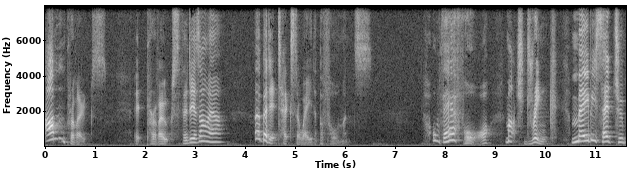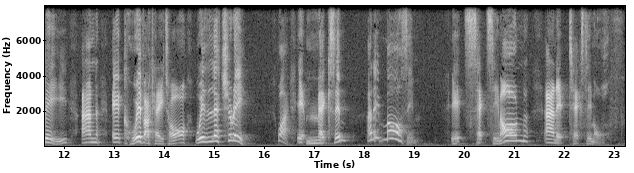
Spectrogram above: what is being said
unprovokes. It provokes the desire, but it takes away the performance. Oh, therefore, much drink may be said to be an equivocator with lechery. Why, it makes him and it mars him. It sets him on and it takes him off.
